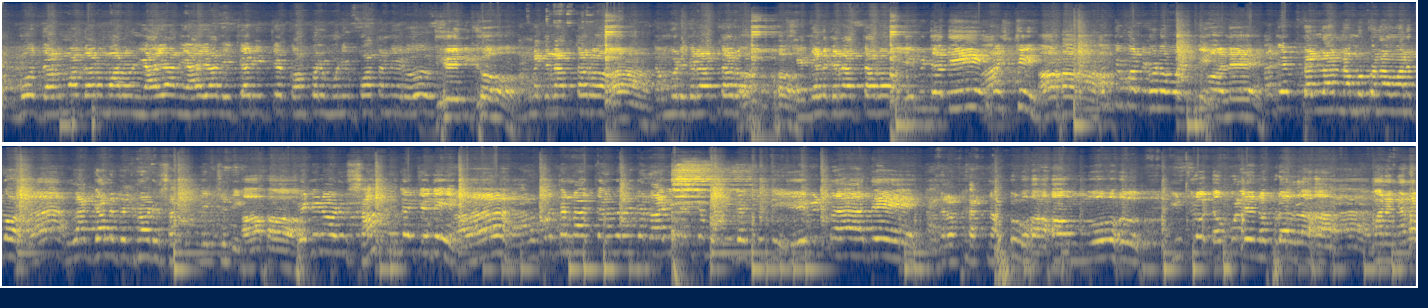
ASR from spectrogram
అబ్బో? ధర్మ ధర్మాలు న్యాయ న్యాయాలు ఇచ్చారు ఇచ్చే కొంపలు మునిగిపోతారు మీరు. దేనికో? అన్నకి రాస్తారు. తమ్ముడికి రాస్తారు. చెల్లెలకి రాస్తారు? ఏమిటది? ఆస్తి. కూడా. అదే పెళ్ళాన్ని నమ్ముకున్నాం అనుకో. లగ్గాలు పెట్టినోడు సాయం తెచ్చింది. పెట్టినోడు సాయం తెచ్చింది. నా చంద్రంగా రాగిరంగా మళ్ళీ తెచ్చింది. ఏమిట్రా అదే? అదనం కట్నం వామ్మో, ఇంట్లో డబ్బులు లేనప్పుడల్లా. మనం కన్నా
